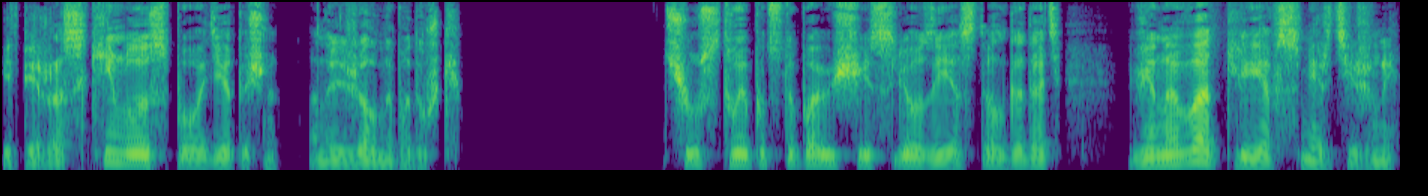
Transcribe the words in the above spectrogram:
и теперь раскинулась по воде точно, она лежала на подушке. Чувствуя подступающие слезы, я стал гадать, виноват ли я в смерти жены.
